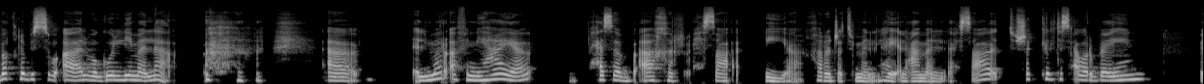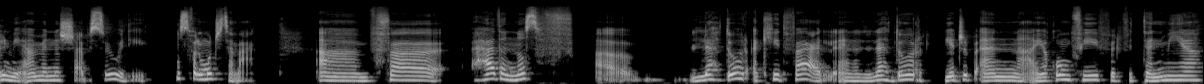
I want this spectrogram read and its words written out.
بقلب السؤال وأقول لما لا. آه، المرأة في النهاية حسب آخر إحصائية خرجت من الهيئة العامة للإحصاء تشكل 49% من الشعب السعودي نصف المجتمع. فهذا النصف آم، له دور أكيد فاعل يعني له دور يجب أن يقوم فيه في في التنمية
